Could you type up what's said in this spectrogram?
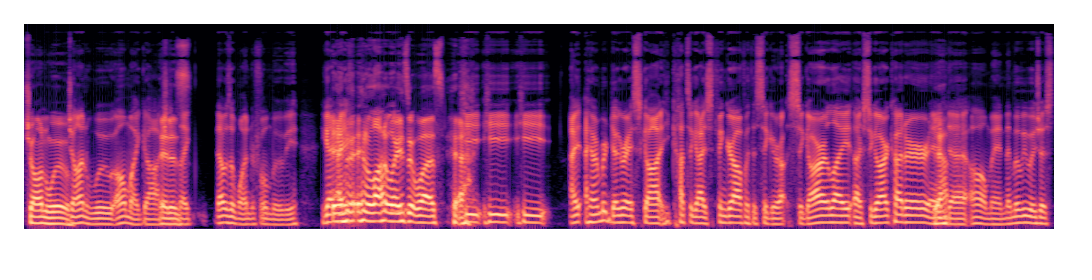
John Woo. John Woo. Oh my gosh, It is- like that was a wonderful movie. Got, in, I- in a lot of ways, it was. Yeah. he he he. I, I remember Dougray Scott. He cuts a guy's finger off with a cigar cigar light, uh, cigar cutter, and uh, oh man, that movie was just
